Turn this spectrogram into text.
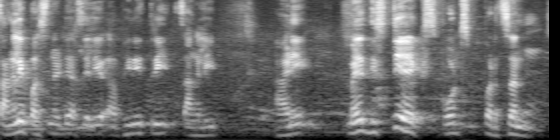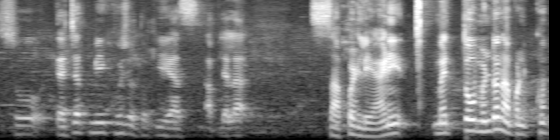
चांगली पर्सनॅलिटी असलेली अभिनेत्री चांगली. आणि म्हणजे दिसते एक स्पोर्ट्स पर्सन सो त्याच्यात मी खुश होतो की यास आपल्याला सापडली. आणि मग तो म्हणतो ना आपण खूप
